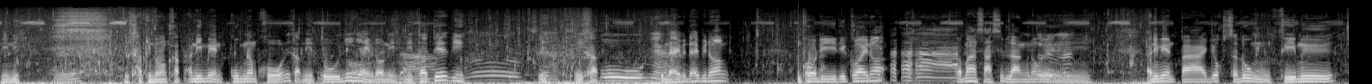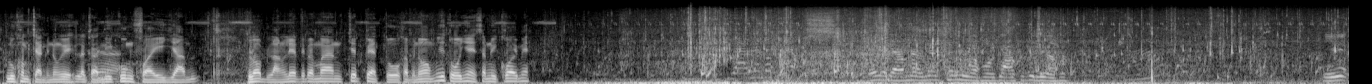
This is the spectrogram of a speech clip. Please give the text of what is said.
นี่นี่นี่ครับพี่น้องครับอันนี้แม่นกุ้งน้ำโขงนี่ครับนี่ตัวใหญ่ๆพี่น้องนี่นี่เต้าเตี้ยนี่นี่นี่ครับโอ้ไงเป็นได้เป็นได้พี่น้อง พอดีดีก้อยเนาะประมาณ30ลังพี่น้องเอ้ยนี่อันนี้แม่นปลายกสะดุ้งฝีมือลุงคำจันทร์พี่น้องเอ้ยแล้วก็มีกุ้งไฟยามรอบหลังเล่นได้ประมาณ7-8ตัวครับพี่น้องนี่ตัวใหญ่สำนีก้อยไหมพยายามแล้วเนี่ยทั้งเรือโหยาวขึ้นไปเรือ นี่เนี่ย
